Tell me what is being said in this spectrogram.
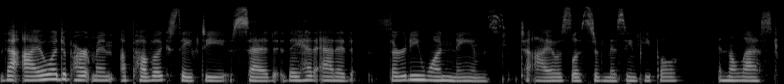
the Iowa Department of Public Safety said they had added 31 names to Iowa's list of missing people in the last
